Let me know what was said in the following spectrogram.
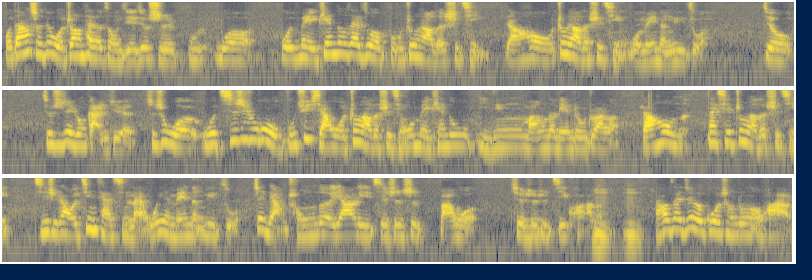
我当时对我状态的总结就是，不，我我每天都在做不重要的事情，然后重要的事情我没能力做，就就是这种感觉。就是我我其实如果我不去想我重要的事情，我每天都已经忙得连轴转了。然后呢，那些重要的事情，即使让我静下心来，我也没能力做。这两重的压力其实是把我。确实是击垮了，嗯嗯。然后在这个过程中的话，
